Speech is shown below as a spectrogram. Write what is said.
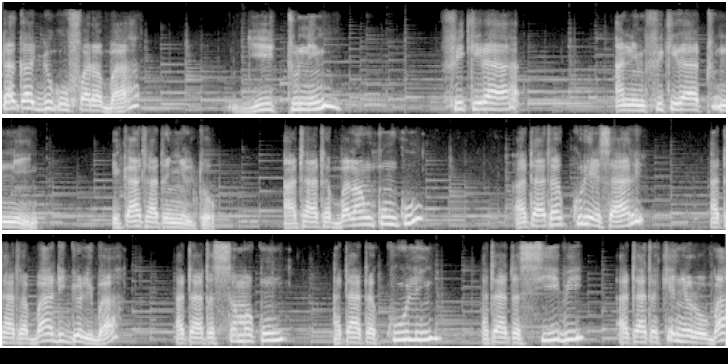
taka jugu faraba ji tunin fikira anin fikira tunni i ka tata ñilto a tata balankunku a tata kure sari a tata baadi joliba a tata samakun a tata kulin a tata sibi a tata keñoro ba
